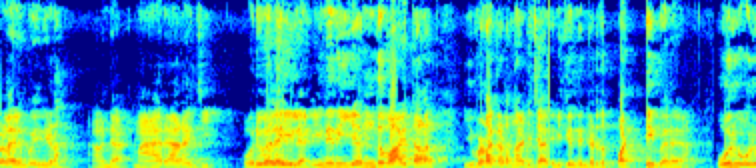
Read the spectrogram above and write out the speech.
വിളയിലും പോയി ഇടാ അവന്റെ മാരാറജി ഒരു വിലയില്ല. ഇനി നീ എന്ത് വായ്ത്താളം ഇവിടെ കിടന്ന് അടിച്ചാൽ എനിക്ക് നിന്റെ അടുത്ത് പട്ടി വിലയാണ്. ഒരു ഒരു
